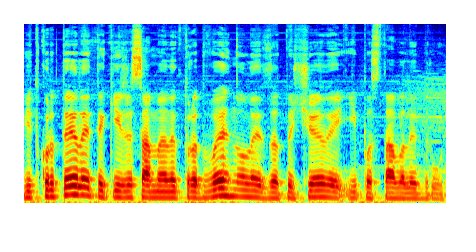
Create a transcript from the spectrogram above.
Відкрутили, такий же самий електрод вигнули, заточили і поставили другий.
